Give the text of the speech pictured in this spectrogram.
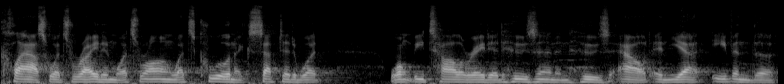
class what's right and what's wrong, what's cool and accepted, what won't be tolerated, who's in and who's out. And yet, even the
